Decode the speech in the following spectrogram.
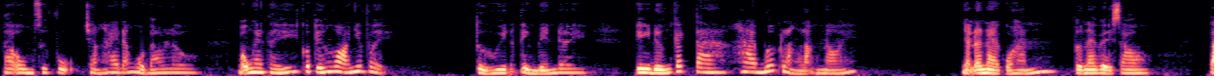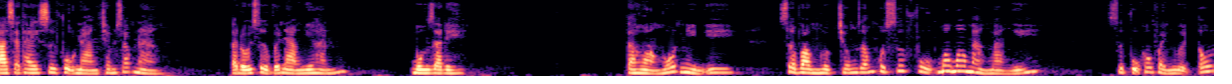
ta ôm sư phụ chẳng hay đã ngồi bao lâu, bỗng nghe thấy có tiếng gọi như vậy. Tử Huy đã tìm đến đây, y đứng cách ta hai bước lặng lặng nói. Nhận ơn này của hắn, từ nay về sau, ta sẽ thay sư phụ nàng chăm sóc nàng. Ta đối xử với nàng như hắn. Buông ra đi. Ta hoảng hốt nhìn y, Sờ vòng ngực trống rỗng của sư phụ mơ mơ màng màng nghĩ. Sư phụ không phải người tốt,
